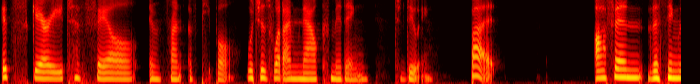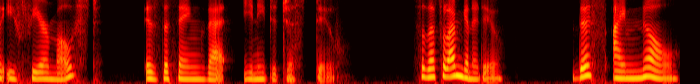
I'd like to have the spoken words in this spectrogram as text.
It's scary to fail in front of people, which is what I'm now committing to doing. But often the thing that you fear most is the thing that you need to just do. So that's what I'm going to do. This I know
